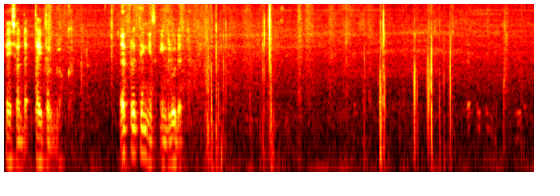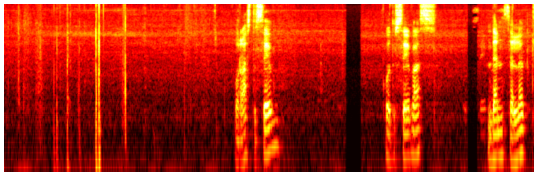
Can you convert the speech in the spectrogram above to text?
Here's your title block. Everything is included. For us to save go to save as then select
